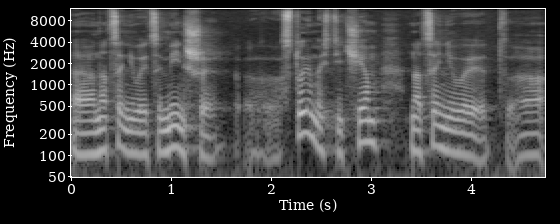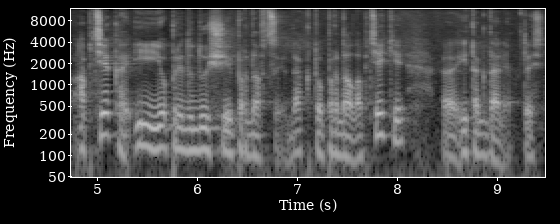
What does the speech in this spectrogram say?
э, наценивается меньше стоимости, чем наценивает аптека и ее предыдущие продавцы. Да, кто продал аптеки э, и так далее. То есть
